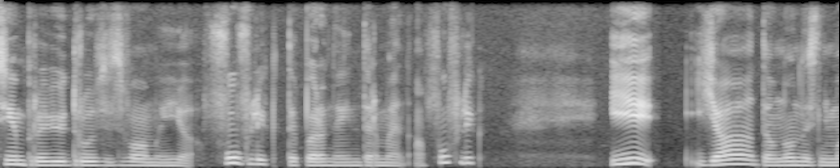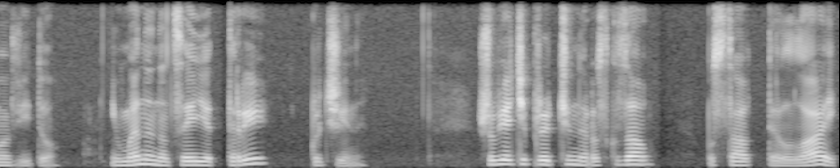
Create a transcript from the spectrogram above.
Всім привіт, друзі! З вами я Фуфлік, тепер не Індермен, а Фуфлік. І я давно не знімав відео. І в мене на це є три причини. Щоб я ті причини розказав, поставте лайк,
